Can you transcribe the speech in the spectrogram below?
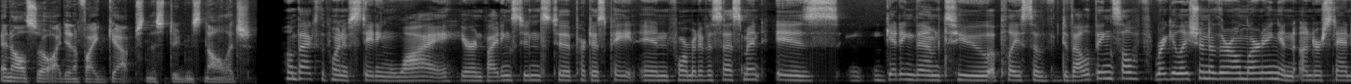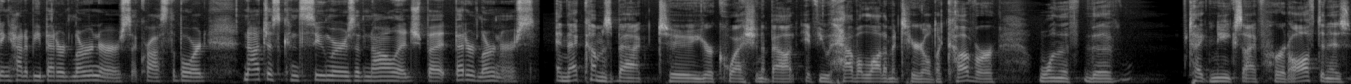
and also identify gaps in the students' knowledge. Well, back to the point of stating why you're inviting students to participate in formative assessment is getting them to a place of developing self regulation of their own learning and understanding how to be better learners across the board, not just consumers of knowledge, but better learners. And that comes back to your question about if you have a lot of material to cover, one of the, techniques I've heard often is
